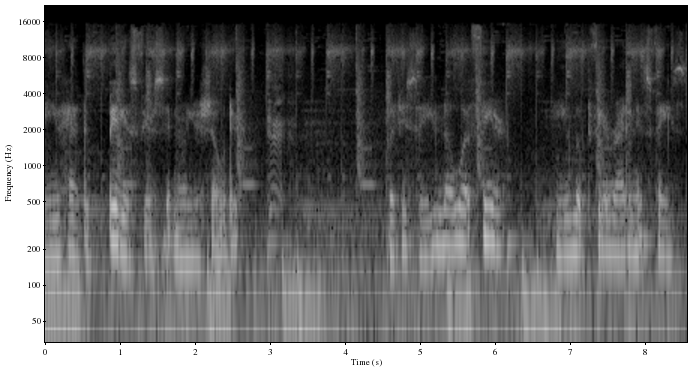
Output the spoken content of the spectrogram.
and you had the biggest fear sitting on your shoulder? But you say, you know what, fear? And you looked fear right in its face.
